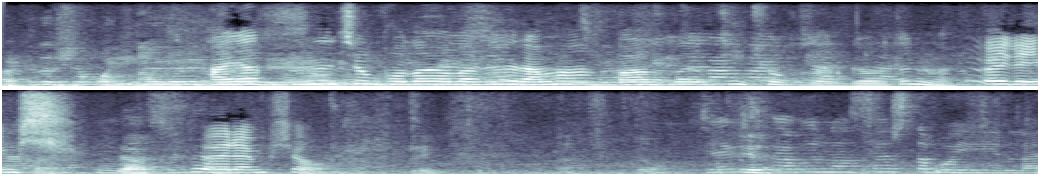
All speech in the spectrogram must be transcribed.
Arkadaşlar makineleri... Hayat sizin için kolay olabilir ama bazıları için çok zor. Gördün mü? Öyleymiş. Ya siz de... Öğrenmiş oldum. Ceviz kabuğuna saç da boyuyorlar.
